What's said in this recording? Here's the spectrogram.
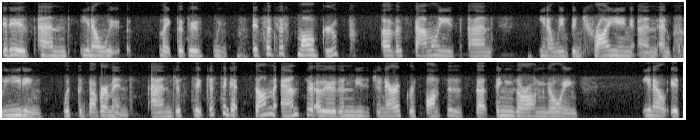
It is. And, you know, we, like that there's, we, it's such a small group of us families and, you know, we've been trying and, and pleading with the government and just to just to get some answer other than these generic responses that things are ongoing you know, it's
